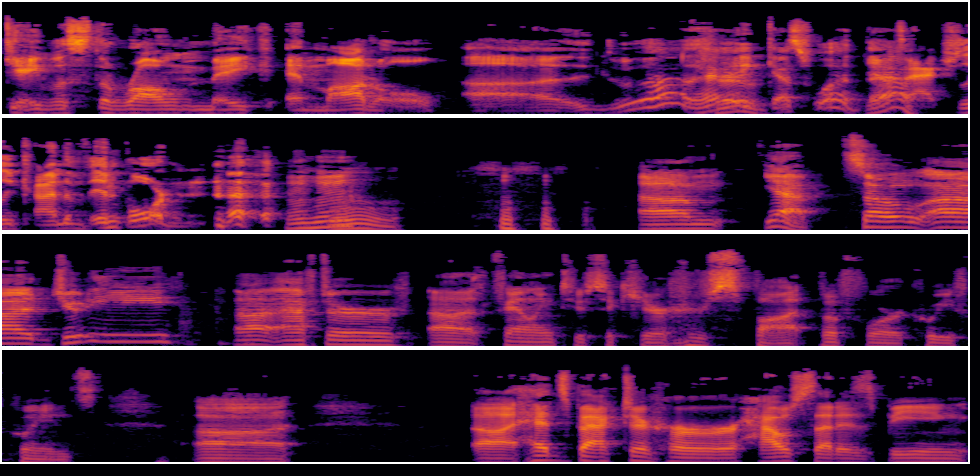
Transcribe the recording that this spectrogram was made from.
gave us the wrong make and model, uh well, hey, Sure. guess what? That's Yeah. actually kind of important. Mm-hmm. Mm. Um, yeah. So uh, Judy, uh, after uh, failing to secure her spot before Queef Queens, uh, uh, heads back to her house that is being.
